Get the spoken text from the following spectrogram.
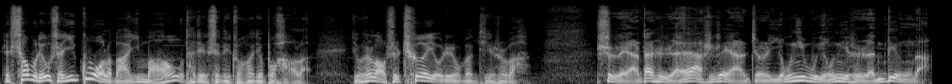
这稍不留神一过了吧，一忙，他这个身体状况就不好了。有时候老是车有这种问题是吧？是这样，但是人啊是这样，就是油腻不油腻是人定的。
